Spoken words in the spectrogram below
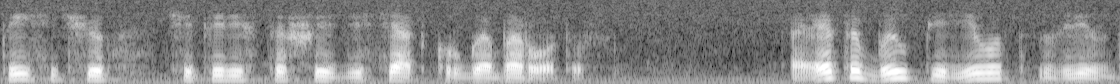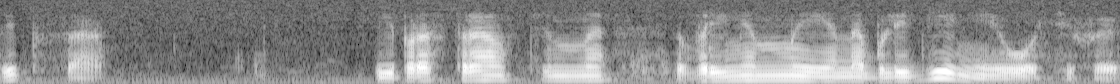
1460 кругооборотов. А это был период звезды Пса. И пространственно-временные наблюдения Иосифа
